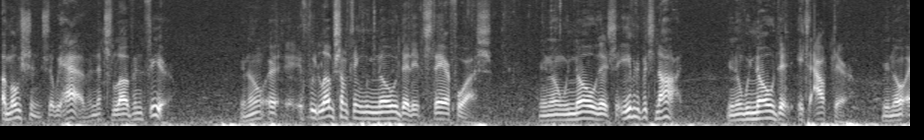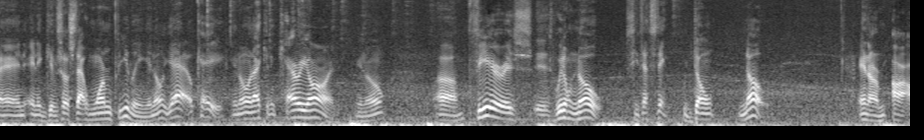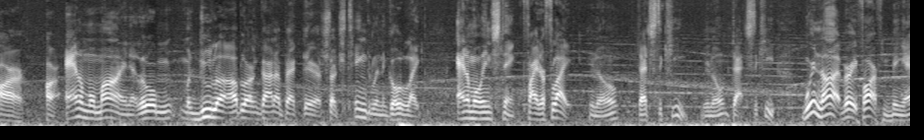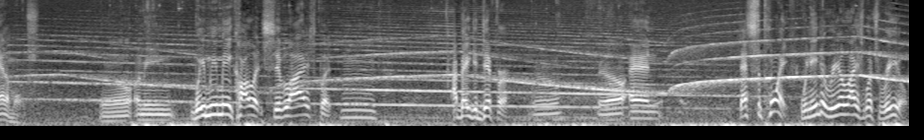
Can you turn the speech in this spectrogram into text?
emotions that we have, and that's love and fear. You know, if we love something, we know that it's there for us. You know, we know that even if it's not, you know, we know that it's out there. You know, and and it gives us that warm feeling. You know, yeah, okay. You know, and I can carry on. You know, um, fear is is we don't know. See, that's the thing. We don't know. And our our our, our animal mind, that little medulla oblongata back there, starts tingling and go like animal instinct, fight or flight. You know, that's the key, you know, that's the key. We're not very far from being animals. You know, I mean, we, we may call it civilized, but mm, I beg to differ. You know, you know, and that's the point. We need to realize what's real.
